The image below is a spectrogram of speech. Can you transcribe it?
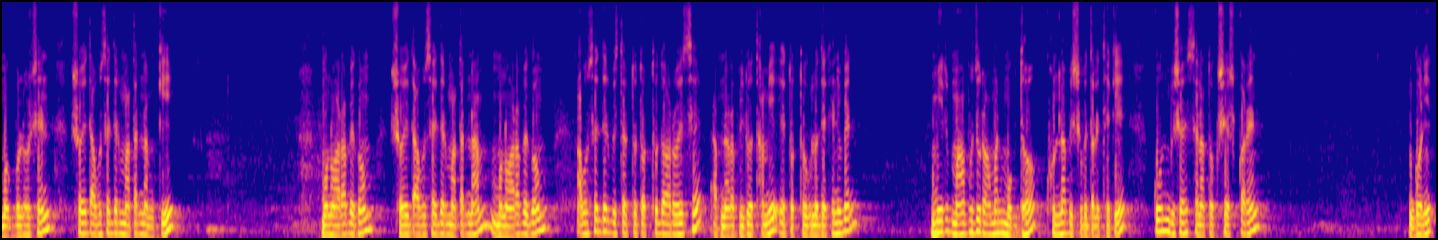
মকবুল হোসেন। শহীদ আবু সাইদের মাতার নাম কি? মনোয়ারা বেগম, শহীদ আবু সাইদের মাতার নাম মনোয়ারা বেগম। আবু সাইদের বিস্তারিত তথ্য দেওয়া রয়েছে, আপনারা ভিডিও থামিয়ে এ তথ্যগুলো দেখে নেবেন। মীর মাহফুজুর রহমান মুগ্ধ, খুলনা বিশ্ববিদ্যালয় থেকে কোন বিষয়ে স্নাতক শেষ করেন? গণিত।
